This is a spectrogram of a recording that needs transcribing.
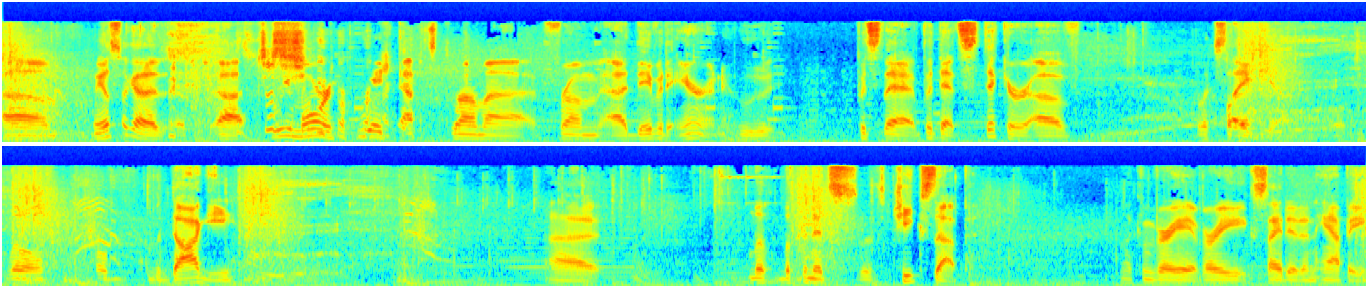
Um, we also got a, uh, three more shoot from uh, from uh, David Aaron, who puts that put that sticker of looks like a little, little a doggy, uh, lifting its its cheeks up, looking very very excited and happy.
